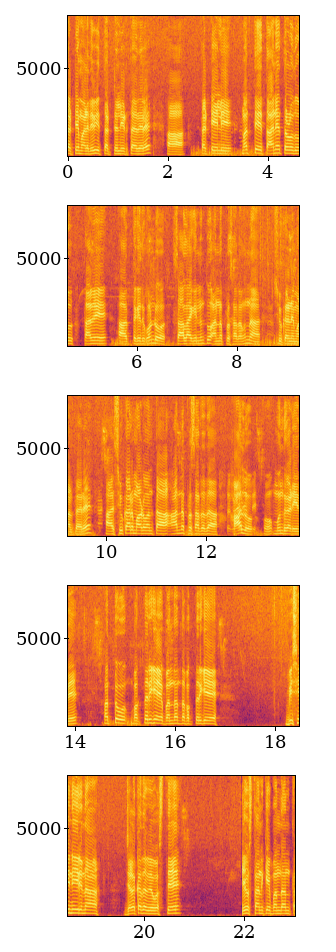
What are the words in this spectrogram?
ತಟ್ಟೆ ಮಾಡಿದ್ದೀವಿ. ಈ ತಟ್ಟೆಯಲ್ಲಿ ಇಡ್ತಾ ಇದ್ದಾರೆ. ಆ ತಟ್ಟೆಯಲ್ಲಿ ಮತ್ತೆ ತಾನೇ ತೊಳೆದು ತಾವೇ ತೆಗೆದುಕೊಂಡು ಸಾಲಾಗಿ ನಿಂತು ಅನ್ನಪ್ರಸಾದವನ್ನು ಸ್ವೀಕರಣೆ ಮಾಡ್ತಾರೆ. ಆ ಸ್ವೀಕಾರ ಮಾಡುವಂಥ ಅನ್ನಪ್ರಸಾದದ ಹಾಲು ಮುಂದುಗಡೆ ಇದೆ. ಮತ್ತು ಭಕ್ತರಿಗೆ ಬಂದಂಥ ಭಕ್ತರಿಗೆ ಬಿಸಿ ನೀರಿನ ಜಳಕದ ವ್ಯವಸ್ಥೆ, ದೇವಸ್ಥಾನಕ್ಕೆ ಬಂದಂಥ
